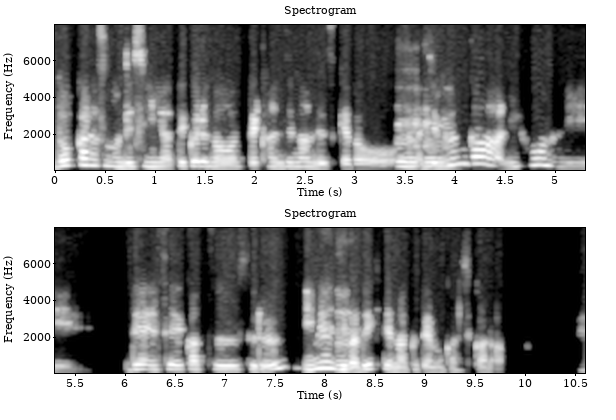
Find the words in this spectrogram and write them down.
どっからその自信やってくるのって感じなんですけど、うんなんか自うん。分が日本にで生活するイメーうん。ジができてなくて、昔から。へ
